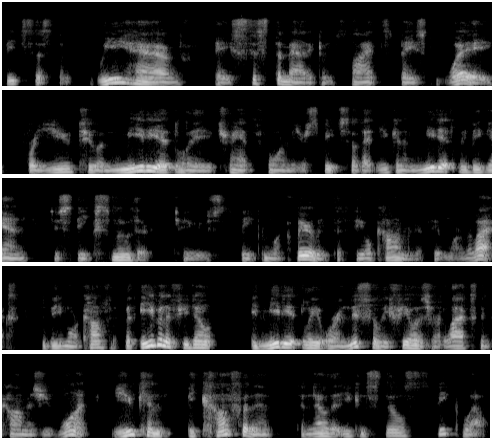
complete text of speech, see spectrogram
Speech System, we have a systematic and science based way for you to immediately transform your speech so that you can immediately begin to speak smoother, to speak more clearly, to feel calmer, to feel more relaxed, to be more confident. But even if you don't immediately or initially feel as relaxed and calm as you want, you can be confident to know that you can still speak well.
